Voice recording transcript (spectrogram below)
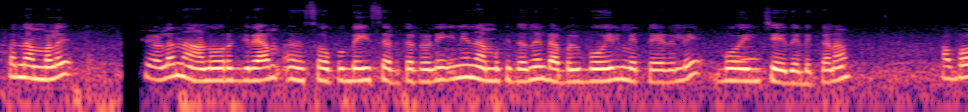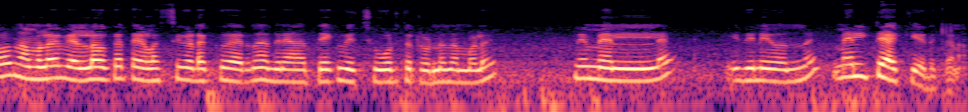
അപ്പം നമ്മൾ ഉള്ള നാനൂറ് ഗ്രാം സോപ്പ് ബേസ് എടുത്തിട്ടുണ്ട്. ഇനി നമുക്കിതൊന്ന് ഡബിൾ ബോയിൽ മെത്തേഡിൽ ബോയിൽ ചെയ്തെടുക്കണം. അപ്പോൾ നമ്മൾ വെള്ളമൊക്കെ തിളച്ച് കിടക്കുമായിരുന്നു അതിനകത്തേക്ക് വെച്ച് കൊടുത്തിട്ടുണ്ട് നമ്മൾ ഇനി മെല്ലെ ഇതിനെ ഒന്ന് മെൽറ്റാക്കി എടുക്കണം.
